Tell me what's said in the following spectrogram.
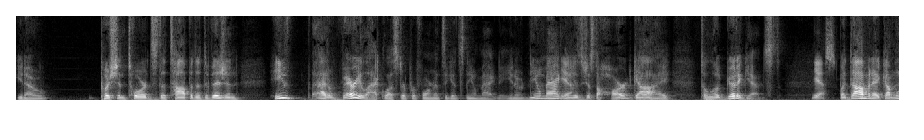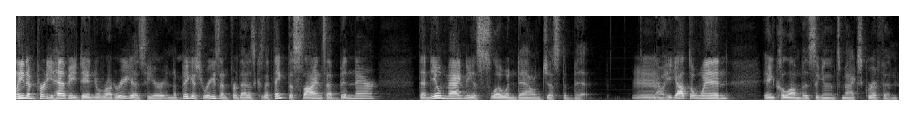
you know pushing towards the top of the division, he had a very lackluster performance against Neil Magny. You know, Neil Magny Yeah. is just a hard guy to look good against. Yes. But Dominic, I'm leaning pretty heavy Daniel Rodriguez here, and the biggest reason for that is because I think the signs have been there that Neil Magny is slowing down just a bit. Mm. Now he got the win in Columbus against Max Griffin,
